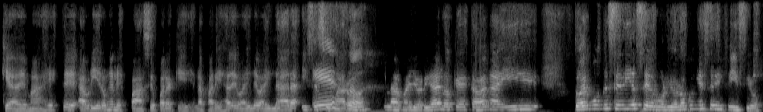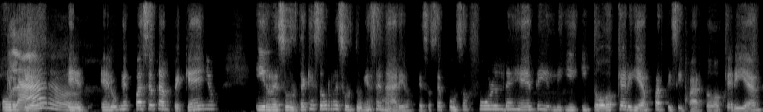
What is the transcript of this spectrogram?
que además este, abrieron el espacio para que la pareja de baile bailara y se Eso. sumaron la mayoría de los que estaban ahí. Todo el mundo ese día se volvió loco en ese edificio porque Claro. eh, era un espacio tan pequeño y resulta que eso resultó un escenario. Eso se puso full de gente y, y- y todos querían participar, todos querían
